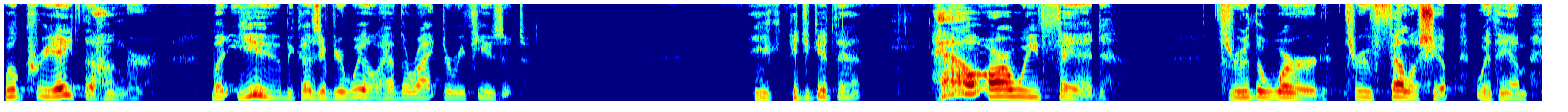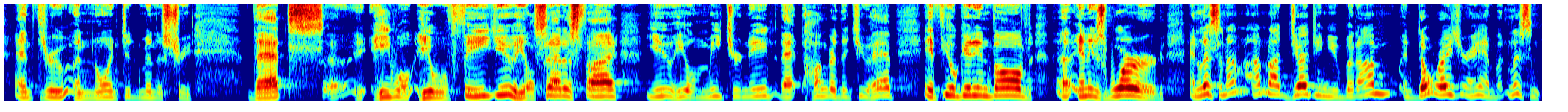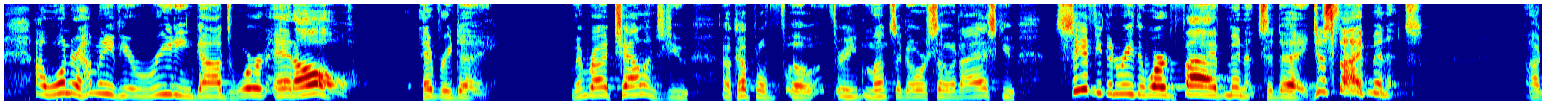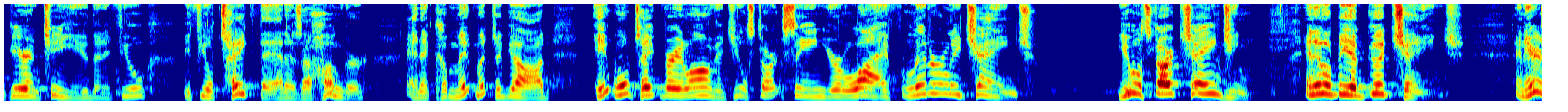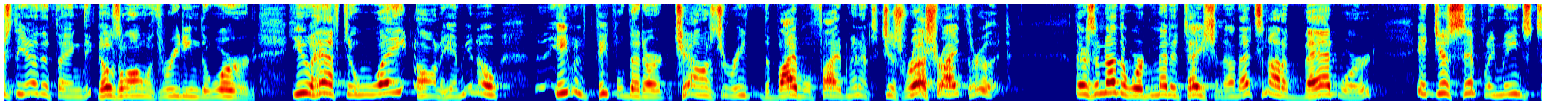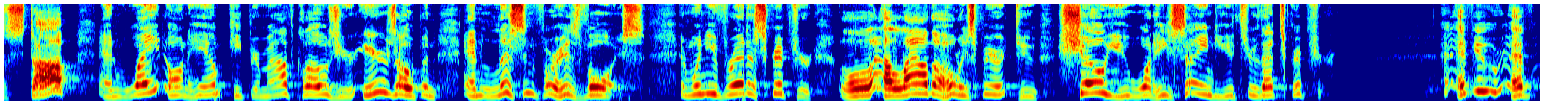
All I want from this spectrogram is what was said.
will create the hunger, but you, because of your will, have the right to refuse it. You, did you get that? How are we fed? Through the Word, through fellowship with Him, and through anointed ministry. That's uh, he will he will feed you. He'll satisfy you. He'll meet your need, that hunger that you have. If you'll get involved uh, in His Word, and listen, I'm I'm not judging you, but I'm and don't raise your hand. But listen, I wonder how many of you are reading God's Word at all every day. Remember, I challenged you a couple of uh, three months ago or so, and I asked you, see if you can read the Word five minutes a day, just five minutes. I guarantee you that if you'll if you'll take that as a hunger and a commitment to God, it won't take very long that you'll start seeing your life literally change. You will start changing, and it'll be a good change. And here's the other thing that goes along with reading the Word you have to wait on Him. You know, even people that are challenged to read the Bible five minutes just rush right through it. There's another word, meditation. Now, that's not a bad word. It just simply means to stop and wait on Him. Keep your mouth closed, your ears open, and listen for His voice. And when you've read a scripture, allow the Holy Spirit to show you what He's saying to you through that scripture. Have you, have,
